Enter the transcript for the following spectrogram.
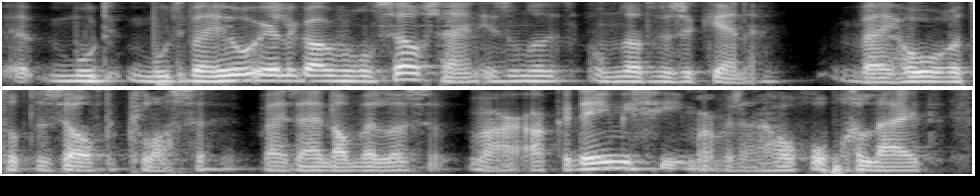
eh, moet, moeten we heel eerlijk over onszelf zijn, is omdat, omdat we ze kennen. Wij horen tot dezelfde klasse. Wij zijn dan weliswaar academici, maar we zijn hoog opgeleid.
